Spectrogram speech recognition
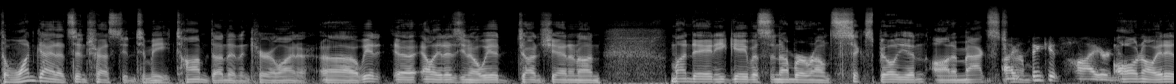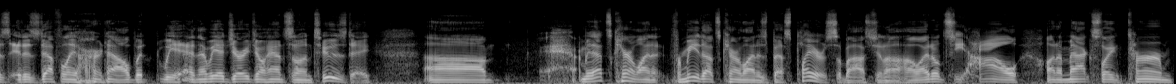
The one guy that's interesting to me, Tom Dundon in Carolina. Uh, we had uh, Elliot, as you know, we had John Shannon on Monday, and he gave us a number around six billion on a max term. I think it's higher now. Oh no, it is. It is definitely higher now. But we and then we had Gerry Johannson on Tuesday. Um, I mean, that's Carolina. For me, that's Carolina's best player, Sebastian Aho. I don't see how on a max length term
